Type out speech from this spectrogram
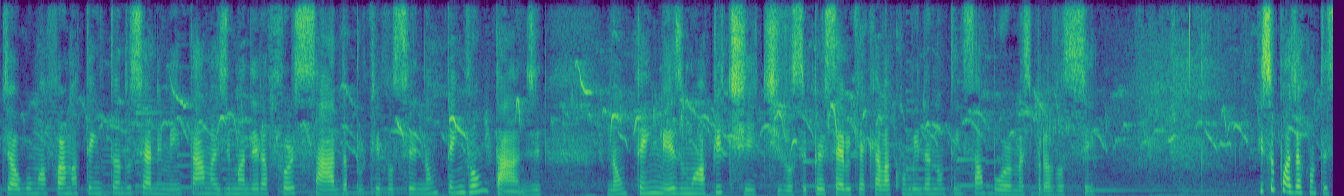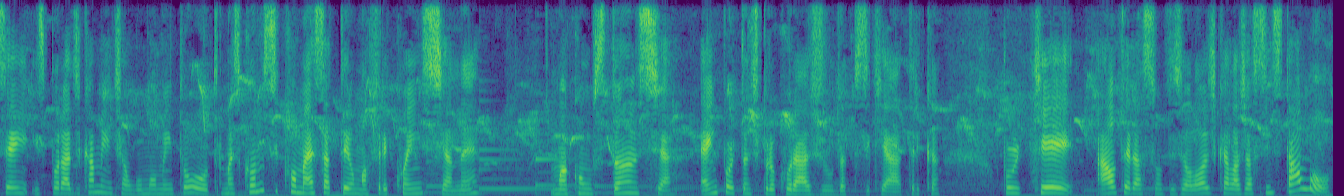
de alguma forma tentando se alimentar, mas de maneira forçada, porque você não tem vontade, não tem mesmo um apetite. Você percebe que aquela comida não tem sabor mais para você. Isso pode acontecer esporadicamente, em algum momento ou outro, mas quando se começa a ter uma frequência, né, uma constância, é importante procurar ajuda psiquiátrica, porque a alteração fisiológica ela já se instalou.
